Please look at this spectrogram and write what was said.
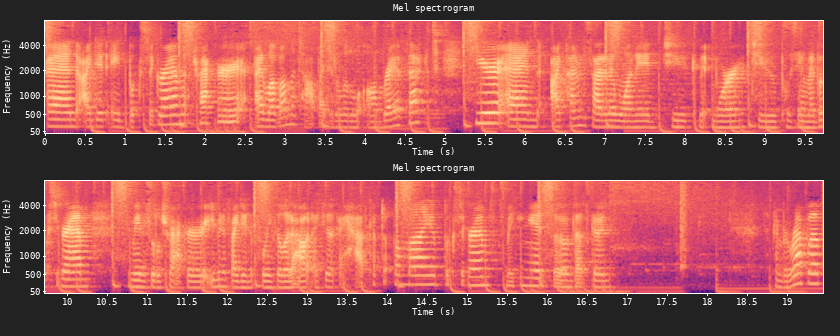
And I did a bookstagram tracker. I love on the top, I did a little ombre effect and I kind of decided I wanted to commit more to posting on my bookstagram. I made this little tracker. Even if I didn't fully fill it out, I feel like I have kept up on my bookstagram since making it, so that's good. September wrap up.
